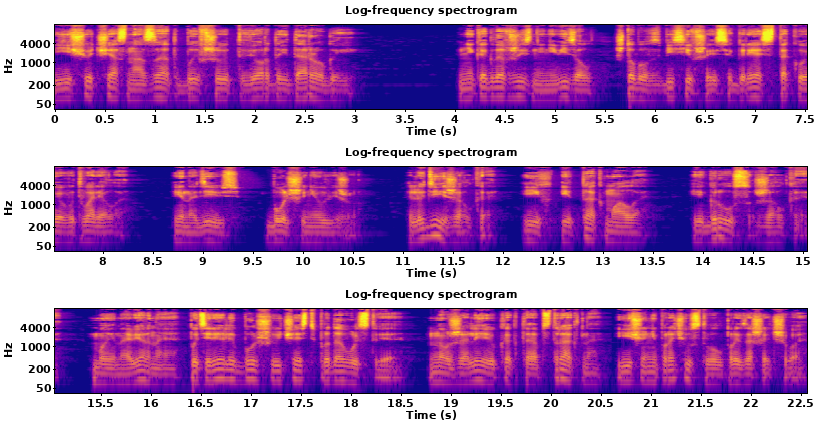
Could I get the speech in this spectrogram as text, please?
еще час назад бывшую твердой дорогой. Никогда в жизни не видел, чтобы взбесившаяся грязь такое вытворяла. И, надеюсь, больше не увижу. Людей жалко, их и так мало. И груз жалко. Мы, наверное, потеряли большую часть продовольствия, но жалею как-то абстрактно, еще не прочувствовал произошедшего.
